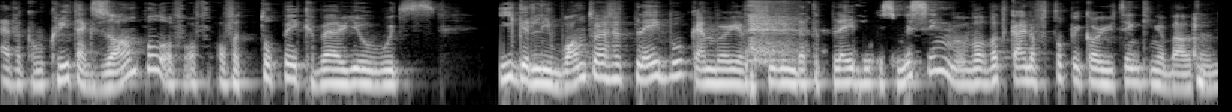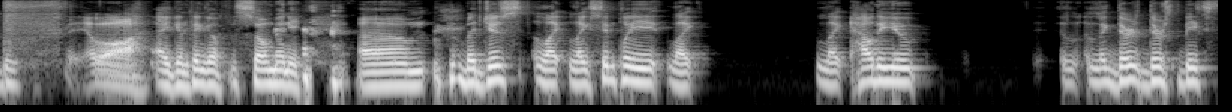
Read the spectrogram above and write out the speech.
have a concrete example of, of, of a topic where you would eagerly want to have a playbook and where you have a feeling that the playbook is missing? What, what kind of topic are you thinking about? oh, I can think of so many, um, but just like like simply like like how do you like there there's this,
